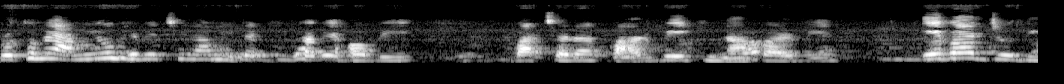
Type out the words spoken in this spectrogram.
প্রথমে আমিও ভেবেছিলাম এটা কীভাবে হবে, বাচ্চারা পারবে কি না পারবে। এবার যদি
